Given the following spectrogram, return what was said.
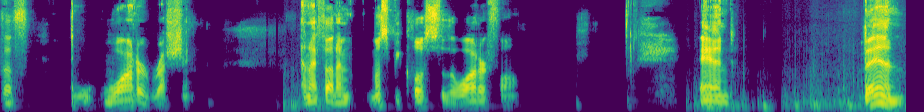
the water rushing. And I thought, I must be close to the waterfall. And then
